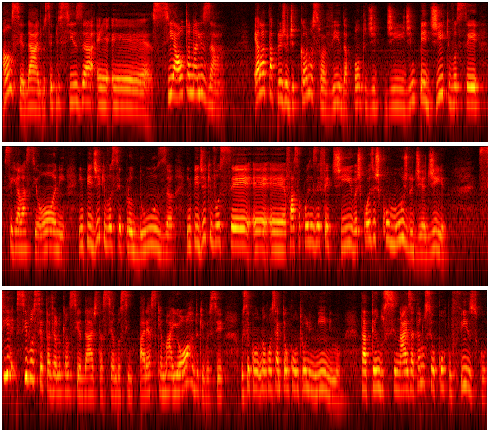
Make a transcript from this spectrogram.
A ansiedade, você precisa é, é, se autoanalisar. Ela está prejudicando a sua vida a ponto de, de, de impedir que você se relacione, impedir que você produza, impedir que você é, é, faça coisas efetivas, coisas comuns do dia a dia. Se, se você está vendo que a ansiedade está sendo assim, parece que é maior do que você, você não consegue ter um controle mínimo, está tendo sinais até no seu corpo físico,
